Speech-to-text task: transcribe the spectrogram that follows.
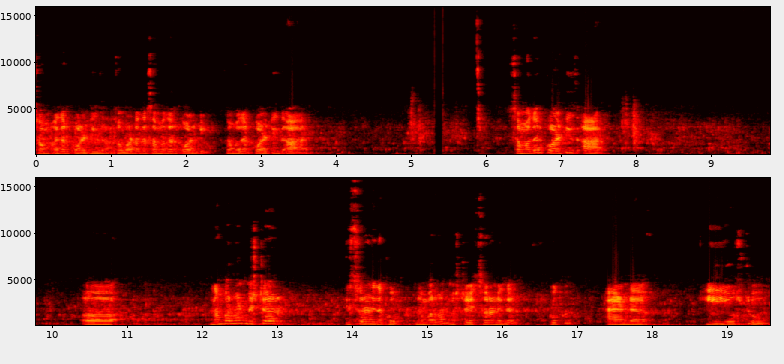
some other qualities also what are the some other quality some other qualities are some other qualities are uh, number one Mr. Iswaran is a cook number one Mr. Iswaran is a cook and uh, he used to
